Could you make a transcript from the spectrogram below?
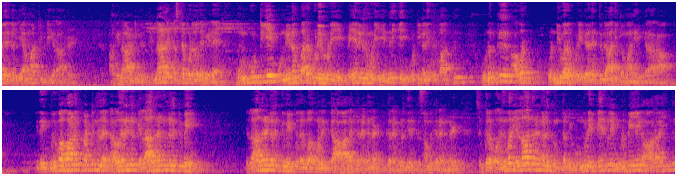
பேர்கள் ஏமாற்றி விடுகிறார்கள். ஆகினால் நீங்கள் பின்னாலே கஷ்டப்படுவதை விட முன்கூட்டியே உன்னிடம் வரக்கூடியவருடைய பெயர்களுடைய எண்ணிக்கை கூட்டி கழித்து பார்த்து உனக்கு அவர் ஒண்டி வரக்கூடிய கிரகத்தினுடைய ஆதிக்கமாக இருக்கிறாரா? இது குரு பகவானுக்கு மட்டுமில்ல நவகிரகங்களுக்கு எல்லா கிரகங்களுக்குமே. எல்லா கிரகங்களுக்குமே புதன் பகவானுக்கு ஆகாத கிரகம் நட்பு கிரகங்கள் இருக்கு சம கிரகங்கள் சுக்கர பகவான் இது மாதிரி எல்லா கிரகங்களுக்கும் தன்னை உன்னுடைய பெயர்களை முழுமையாக ஆராய்ந்து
